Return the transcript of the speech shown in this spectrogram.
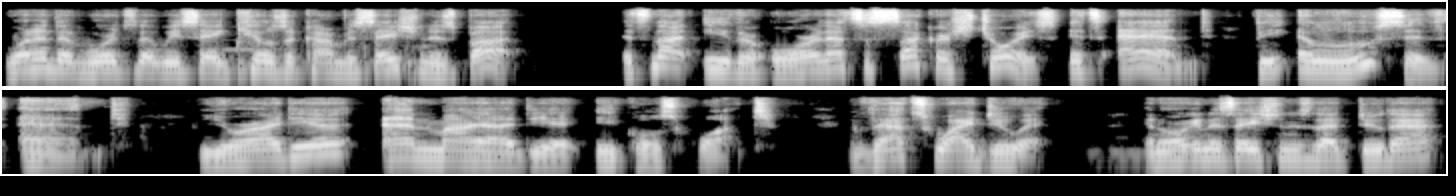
One of the words that we say kills a conversation is but. It's not either or. That's a sucker's choice. It's and, the elusive and. Your idea and my idea equals what? That's why do it. And organizations that do that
